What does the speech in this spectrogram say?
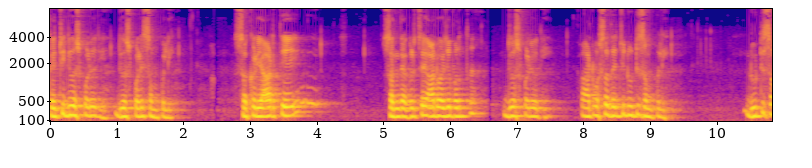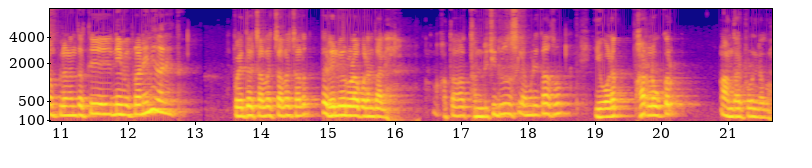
त्यांची दिवस होती. दिवस संपली. सकाळी आठ ते संध्याकाळचे आठ वाजेपर्यंत दिवस होती. आठ वाजता त्यांची ड्युटी संपली. ड्युटी संपल्यानंतर ते नेहमीप्रमाणे निघालेत पैदल चालत चालत चालत रेल्वे रुळापर्यंत आले. आता थंडीचे दिवस असल्यामुळे काय होतो हिवाळ्यात फार लवकर अंधार पडून जातो.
